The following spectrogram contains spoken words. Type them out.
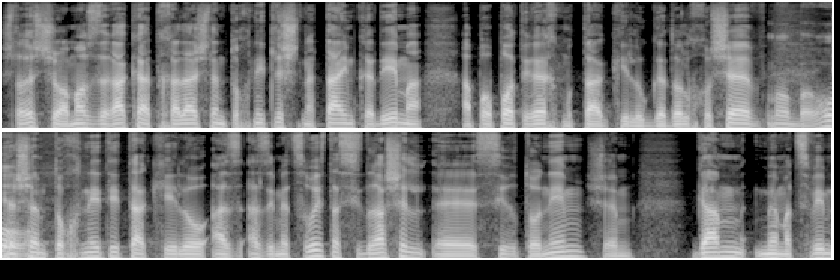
של הרשת, שהוא אמר שזה רק ההתחלה, יש להם תוכנית לשנתיים קדימה. אפרופו, תראה איך מותג כאילו גדול חושב. מה, ברור. יש להם תוכנית איתה, כאילו, אז, אז הם יצרו איתה סדרה של אה, סרטונים שהם גם ממצבים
